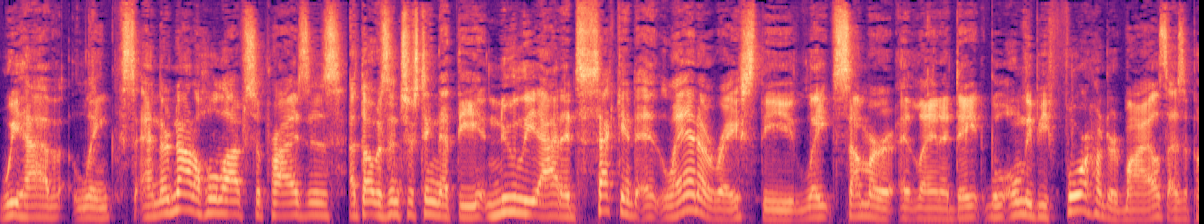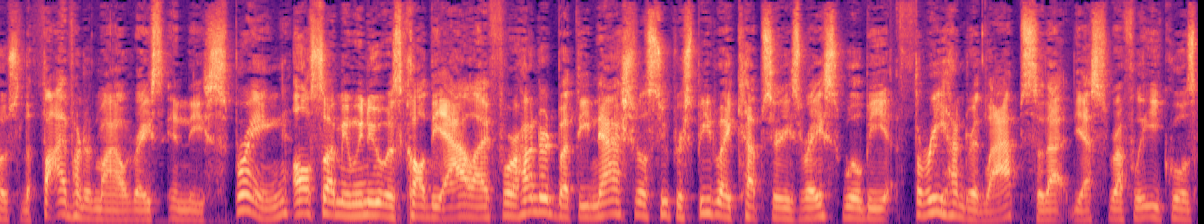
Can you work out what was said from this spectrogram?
we have lengths, and they're not a whole lot of surprises. I thought it was interesting that the newly added second Atlanta race, the late summer Atlanta date, will only be 400 miles as opposed to the 500 mile race in the spring. Also, I mean, we knew it was called the Ally 400, but the Nashville Super Speedway Cup Series race will be 300 laps, so that, yes, roughly equals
